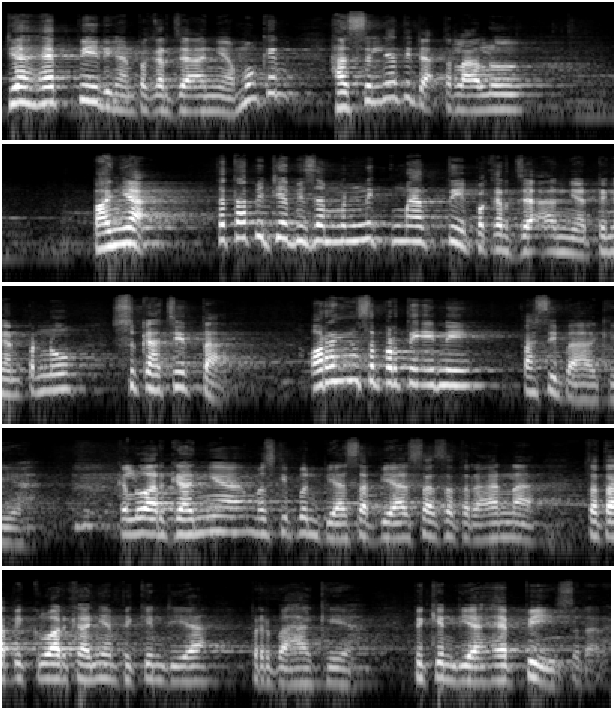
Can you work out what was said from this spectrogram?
Dia happy dengan pekerjaannya. Mungkin hasilnya tidak terlalu banyak, tetapi dia bisa menikmati pekerjaannya dengan penuh sukacita. Orang yang seperti ini pasti bahagia. Keluarganya meskipun biasa-biasa sederhana, tetapi keluarganya bikin dia berbahagia, bikin dia happy, saudara.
